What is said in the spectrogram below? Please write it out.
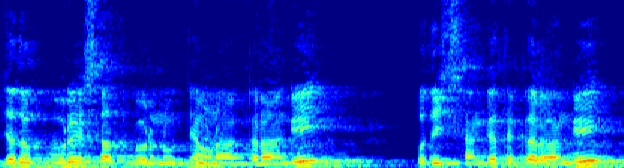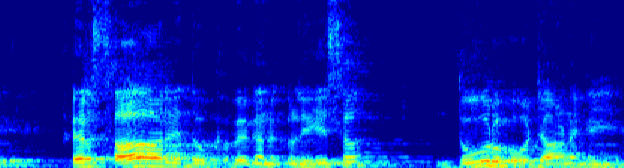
ਜਦੋਂ ਪੂਰੇ ਸਤਗੁਰ ਨੂੰ ਧਿਆਉਣਾ ਕਰਾਂਗੇ, ਉਹਦੀ ਸੰਗਤ ਕਰਾਂਗੇ, ਫਿਰ ਸਾਰੇ ਦੁੱਖ ਵਿਗਨ ਕਲੇਸ਼ ਦੂਰ ਹੋ ਜਾਣਗੇ।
